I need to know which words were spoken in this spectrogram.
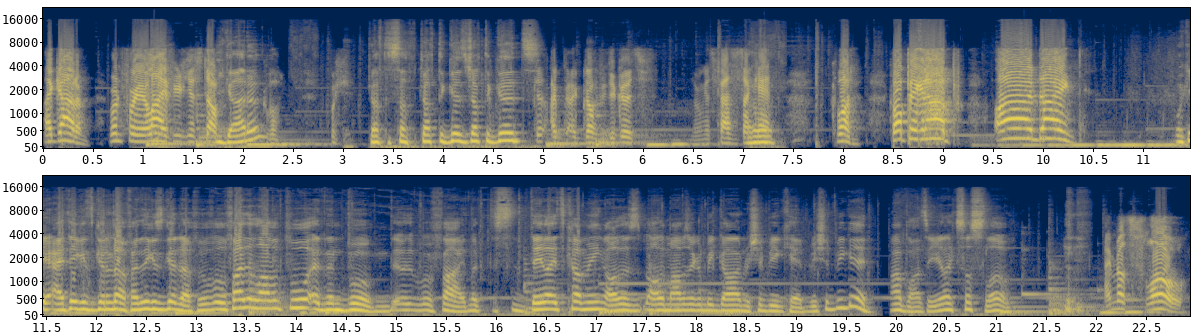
I got him! Run for your life, here's your stuff! You got him? Come on. Drop the stuff. Drop the goods. Drop the goods. I'm, I'm grabbing the goods. I'm going as fast as I I can. Come on! Come on, pick it up! Oh, I'm dying! Okay, I think it's good enough. I think it's good enough. We'll, we'll find the lava pool and then boom, we're fine. Look, this, daylight's coming. All those, all the mobs are gonna be gone. We should be good. We should be good. Wow, Blaza, you're like so slow. I'm not slow. What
